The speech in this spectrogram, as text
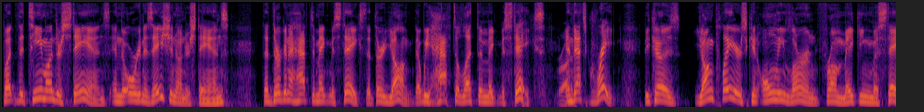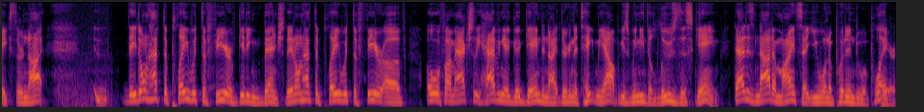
But the team understands and the organization understands that they're going to have to make mistakes, that they're young, that we have to let them make mistakes. Right. And that's great because young players can only learn from making mistakes. They're not they don't have to play with the fear of getting benched. They don't have to play with the fear of, oh, if I'm actually having a good game tonight, they're going to take me out because we need to lose this game. That is not a mindset you want to put into a player.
